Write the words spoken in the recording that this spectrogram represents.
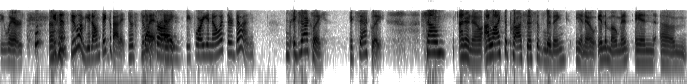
she wears. You Uh-huh. just do them. You don't think about it. Just do That's it, right. and before you know it, they're done. Exactly. Exactly. So, I don't know. I like the process of living, you know, in the moment and um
